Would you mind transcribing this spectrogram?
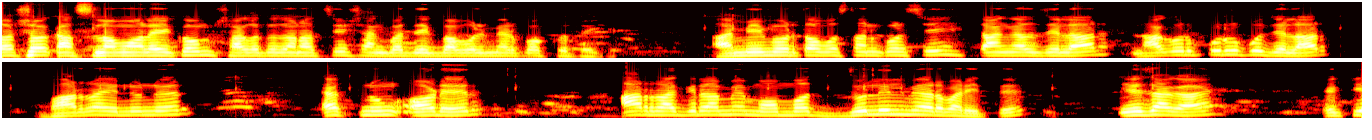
দর্শক, আসসালামু আলাইকুম। স্বাগত জানাচ্ছি সাংবাদিক বাবুল মিয়ার পক্ষ থেকে। আমি এই মুহূর্তে অবস্থান করছি টাঙ্গাইল জেলার, নাগরপুর উপজেলার ভাররা ইউনিয়নের এক নং ওয়ার্ডের আররা গ্রামে মোহাম্মদ জলিল মিয়ার বাড়িতে এ জায়গায় একটি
